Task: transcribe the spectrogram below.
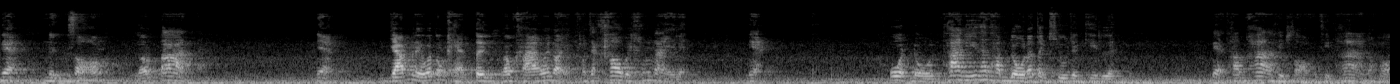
เนี่ยหนึ่งสองแล้วต้าน เนี่ยย้ำเลยว่าต้องแขนตึงแล้วค้างไว้หน่อย มันจะเข้าไปข้างในเลย เนี่ยโคตรโดนท่านี้ถ้าทำโดนแล้วตะคิวจะกินเลย เนี่ยทำข้างสิบสองสิบห้าก็พอ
